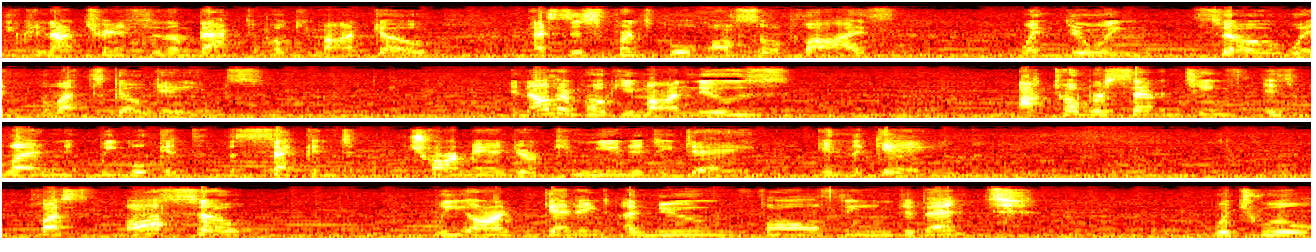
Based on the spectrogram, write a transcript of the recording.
you cannot transfer them back to Pokemon Go, as this principle also applies when doing so with the Let's Go games. In other Pokemon news, October 17th is when we will get the second Charmander Community Day in the game. Plus, also, we are getting a new fall themed event, which will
